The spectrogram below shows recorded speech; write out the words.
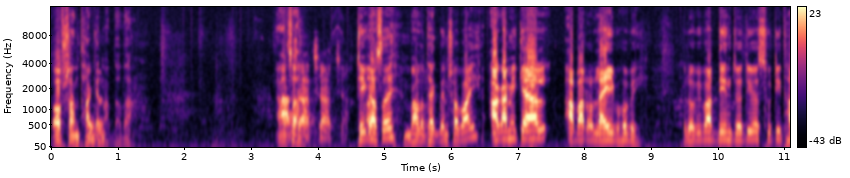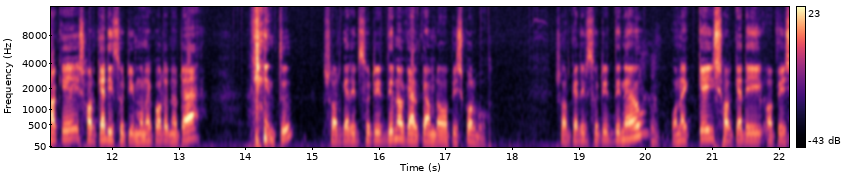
অপশন থাকে না দাদা। আচ্ছা। আচ্ছা আচ্ছা আচ্ছা। ঠিক আছে ভালো থাকবেন সবাই। আগামীকাল আবারও লাইভ হবে। রবিবার দিন যদিও ছুটি থাকে সরকারি ছুটি মনে করেন ওটা কিন্তু সরকারির ছুটির দিনেও কালকে আমরা অফিস করব। সরকারির ছুটির দিনেও অনেককেই সরকারি অফিস,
